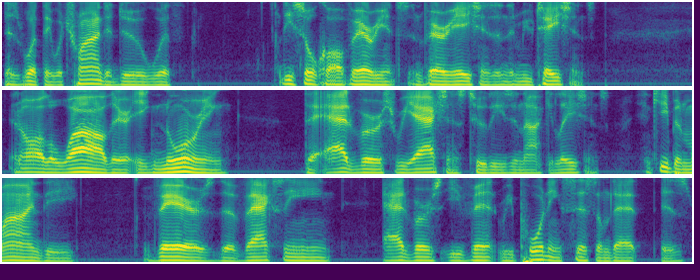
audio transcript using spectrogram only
is what they were trying to do with these so called variants and variations and the mutations. And all the while, they're ignoring the adverse reactions to these inoculations. And keep in mind the VAERS, the Vaccine Adverse Event Reporting System that is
